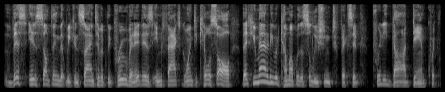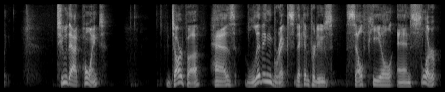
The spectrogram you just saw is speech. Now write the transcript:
this is something that we can scientifically prove and it is in fact going to kill us all, that humanity would come up with a solution to fix it pretty goddamn quickly. To that point, DARPA has living bricks that can produce self heal and slurp,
